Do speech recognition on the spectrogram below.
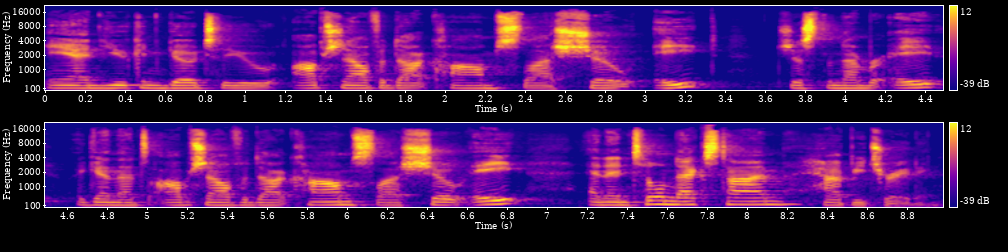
And you can go to optionalpha.com slash show eight, just the number eight. Again, that's optionalpha.com slash show eight. And until next time, happy trading.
